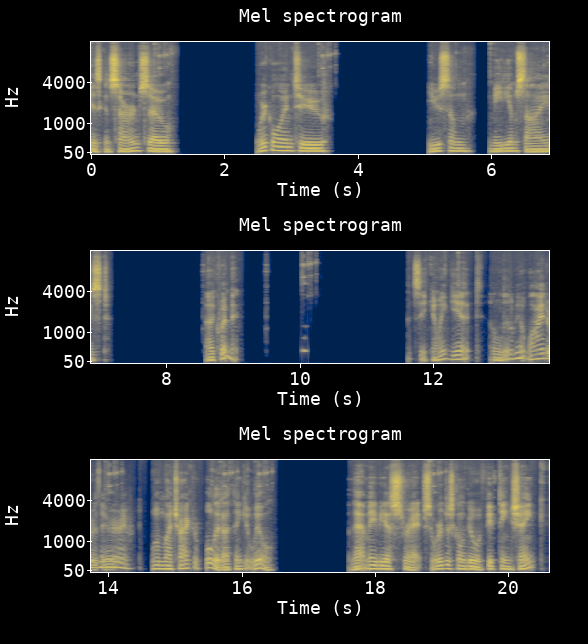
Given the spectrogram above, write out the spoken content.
is concerned. So we're going to use some medium-sized equipment. Let's see, can we get a little bit wider there? Will my tractor pull it? I think it will. That may be a stretch. So we're just going to go with 15 shank.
